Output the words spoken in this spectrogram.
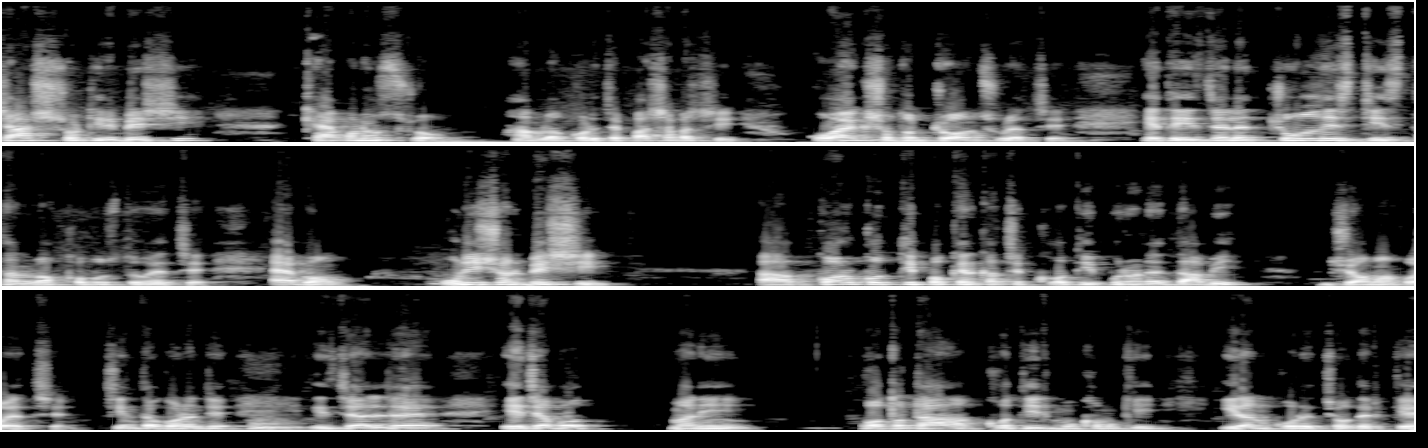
চারশোটির বেশি ক্ষেপণাস্ত্র হামলা করেছে। পাশাপাশি কয়েক শত ড্রোন ছুড়েছে। এতে ইসরায়েলের চল্লিশটি স্থান লক্ষ্যবস্তু হয়েছে এবং উনিশশোর বেশি কর কর্তৃপক্ষের কাছে ক্ষতিপূরণের দাবি জমা হয়েছে। চিন্তা করেন যে ইসরায়েলে এ যাবৎ মানে কতটা ক্ষতির মুখোমুখি ইরান করেছে ওদেরকে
